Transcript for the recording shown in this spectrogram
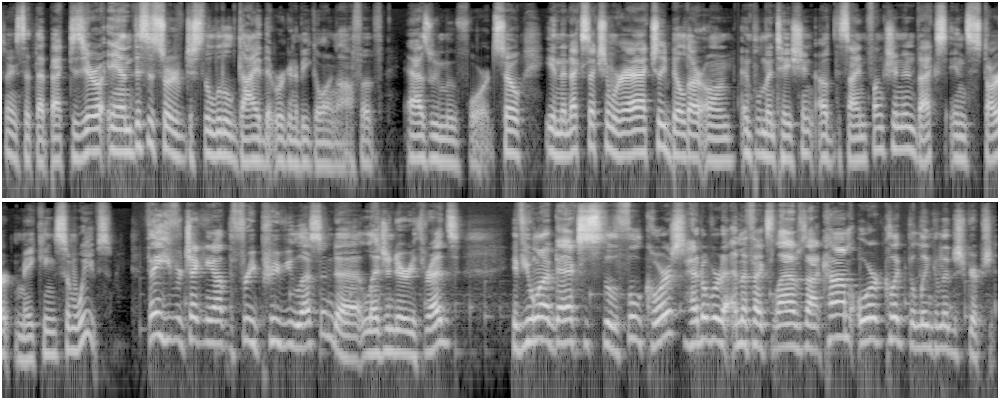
So I can set that back to zero. And this is sort of just a little guide that we're going to be going off of as we move forward. So in the next section, we're going to actually build our own implementation of the sine function in Vex and start making some weaves. Thank you for checking out the free preview lesson to Legendary Threads. If you want to access to the full course, head over to mfxlabs.com or click the link in the description.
